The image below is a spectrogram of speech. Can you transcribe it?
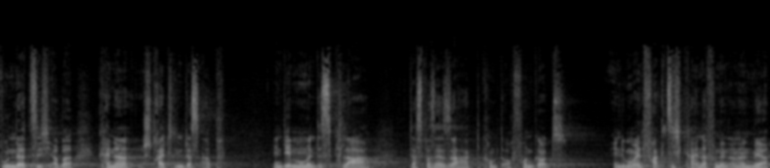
wundert sich, aber keiner streitet ihm das ab. In dem Moment ist klar, das, was er sagt, kommt auch von Gott. In dem Moment fragt sich keiner von den anderen mehr,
